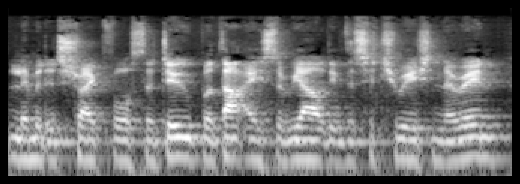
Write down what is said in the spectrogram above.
limited strike force to do, but that is the reality of the situation they're in.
